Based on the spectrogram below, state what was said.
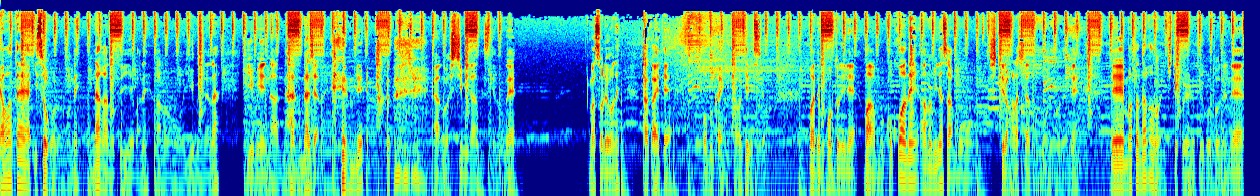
八幡屋磯五郎のね、長野といえばね、あの、有名なな、有名な、な、なじゃない。ね。あの、七味なんですけどね。まあ、それをね、抱えてお迎えに行ったわけですよ。まあでも本当にね、まあもうここはね、あの皆さんも知ってる話だと思うのでね、で、また長野に来てくれるということでね、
